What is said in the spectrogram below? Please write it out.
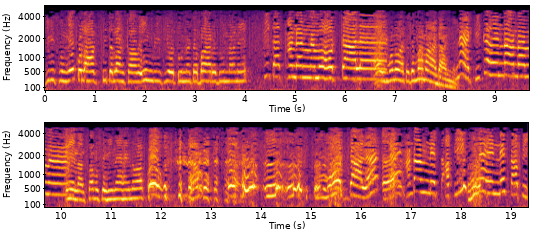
ගිවිසුම් 11ක් පිට ලංකාව ඉංග්‍රීසිය තුන්නට බාර දුන්නානේ ටිකක් අඬන්න මොහොට්ටාල. අයි මොනවටද මම අඬන්නේ? නෑ ටික වෙන්න අඬන්න. එහෙනම් සමුසේ hina හැනවා කො. මොහොට්ටාල දැන් අඬන්නෙත් අපි, hina එන්නෙත් අපි.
